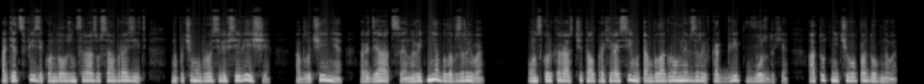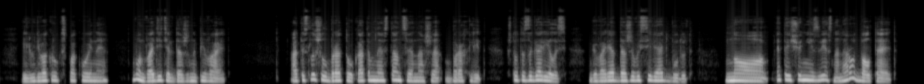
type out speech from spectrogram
Отец физик, он должен сразу сообразить. Но почему бросили все вещи? Облучение, радиация, но ведь не было взрыва. Он сколько раз читал про Хиросиму, там был огромный взрыв, как гриб в воздухе, а тут ничего подобного, и люди вокруг спокойные. Вон водитель даже напевает. «А ты слышал, браток, атомная станция наша барахлит, что-то загорелось, говорят, даже выселять будут. Но это еще неизвестно, народ болтает.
